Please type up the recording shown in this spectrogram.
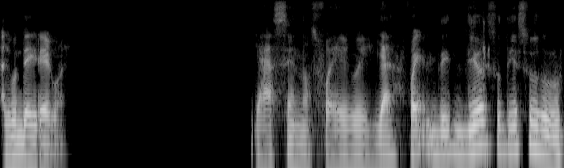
Algún día iré, güey. Ya se nos fue, güey. Ya fue. di- Dio su, dio su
